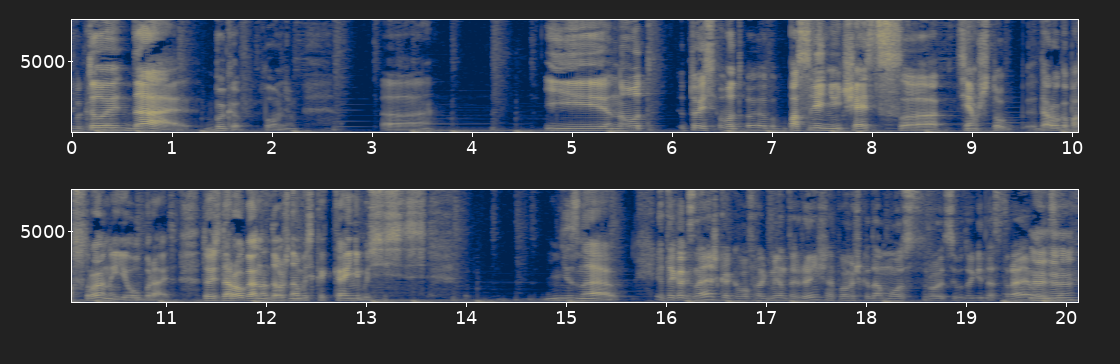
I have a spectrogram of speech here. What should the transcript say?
Быков. То, да, Быков, помним. А, И, ну вот, то есть вот э, последнюю часть с э, тем, что дорога построена, ее убрать. То есть дорога, она должна быть какая-нибудь, не знаю, Это как, знаешь, как во фрагментах женщины, помнишь, когда мост строится и в итоге достраивается? Мгм.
